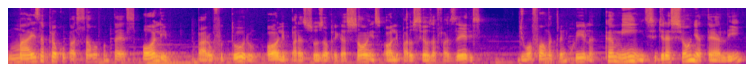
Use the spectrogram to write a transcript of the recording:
mais a preocupação acontece. Olhe para o futuro, olhe para as suas obrigações, olhe para os seus afazeres de uma forma tranquila. Caminhe, se direcione até ali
